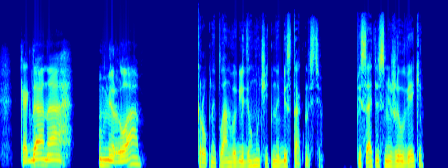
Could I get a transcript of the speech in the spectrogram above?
— «когда она умерла...» Крупный план выглядел мучительной бестактностью. Писатель смежил веки,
